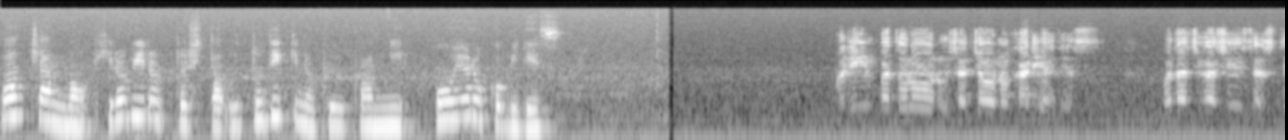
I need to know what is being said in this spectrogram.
ワンちゃんも広々としたウッドデッキの空間に大喜びです。グリーンパトロール社長の刈谷です。私が親切丁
